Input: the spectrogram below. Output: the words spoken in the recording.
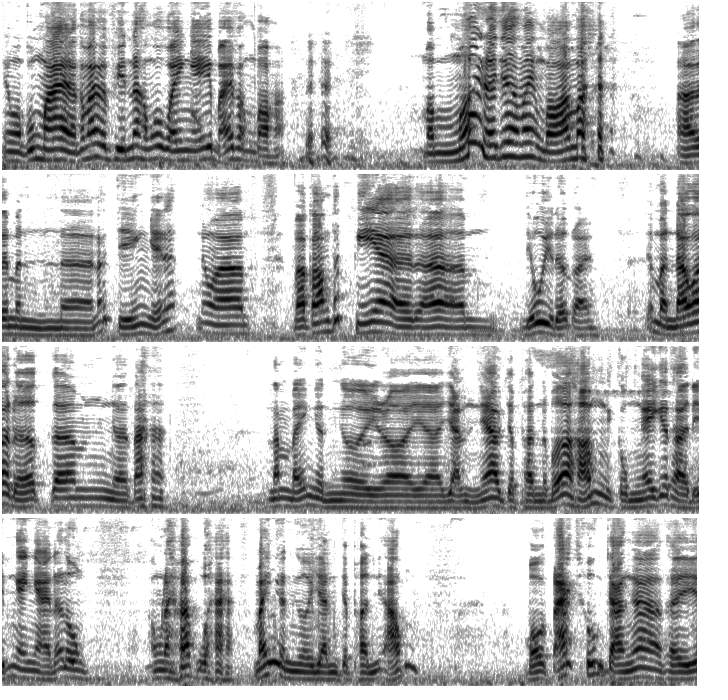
Nhưng mà cũng may là cái máy phim nó không có quay ngay cái bãi phân bò. Mà mới nữa chứ mấy con bò mới. À, thì mình à, nói chuyện vậy đó. Nhưng mà bà con thích nghe à, à, vui được rồi. Chứ mình đâu có được à, người ta năm bảy nghìn người rồi à, dành nhau chụp hình bữa hổm cùng ngay cái thời điểm ngay ngày đó luôn ông lai pháp hòa mấy nghìn người dành chụp hình với ổng. Bồ tát xuống trần á, thì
